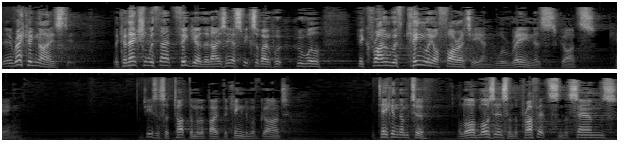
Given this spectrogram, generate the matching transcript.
They recognized the connection with that figure that Isaiah speaks about, who, who will be crowned with kingly authority and will reign as God's king. Jesus had taught them about the kingdom of God, taken them to the law of Moses and the prophets and the Psalms.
